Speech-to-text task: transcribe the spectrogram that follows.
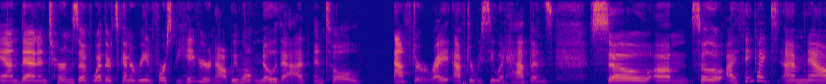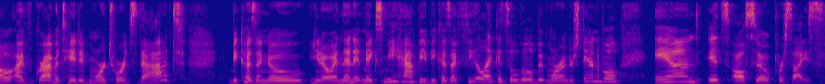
and then in terms of whether it's going to reinforce behavior or not, we won't know that until after, right? After we see what happens. So, um, so I think I t- I'm now I've gravitated more towards that because I know, you know, and then it makes me happy because I feel like it's a little bit more understandable and it's also precise.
